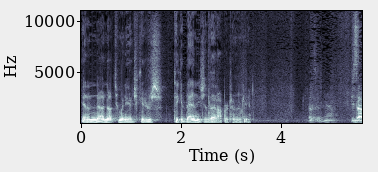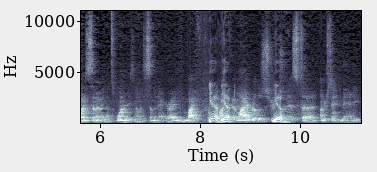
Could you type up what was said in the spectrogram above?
And not too many educators take advantage of that opportunity. That's it, yeah. Because I went to seminary, that's one reason I went to seminary, right? And my, Yeah, my, yeah. my religious tradition Yeah. is to understand humanity.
